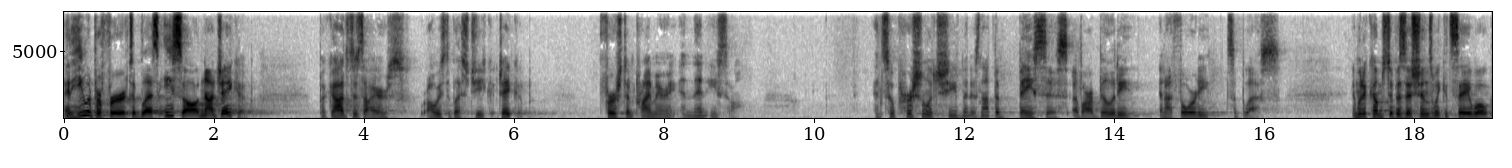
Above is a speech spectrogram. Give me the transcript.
and he would prefer to bless Esau, not Jacob. But God's desires were always to bless Jacob, first and primary, and then Esau. And so personal achievement is not the basis of our ability and authority to bless. And when it comes to positions, we could say, well,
